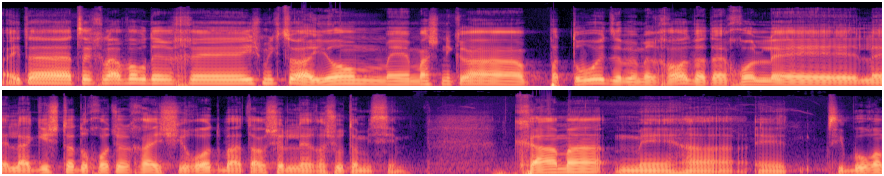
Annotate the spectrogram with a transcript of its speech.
היית צריך לעבור דרך אה, איש מקצוע. היום, אה, מה שנקרא, פתרו את זה במרכאות, ואתה יכול אה, להגיש את הדוחות שלך ישירות באתר של רשות המיסים. כמה מהציבור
